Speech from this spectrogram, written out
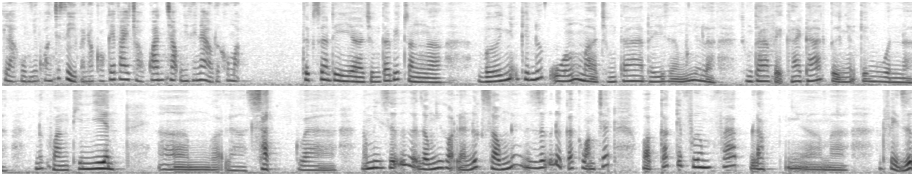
là gồm những khoáng chất gì và nó có cái vai trò quan trọng như thế nào được không ạ? Thực ra thì chúng ta biết rằng với những cái nước uống mà chúng ta thấy giống như là chúng ta phải khai thác từ những cái nguồn à, nước khoáng thiên nhiên um, gọi là sạch và nó mới giữ giống như gọi là nước sống đấy nó giữ được các khoáng chất hoặc các cái phương pháp lọc mà phải giữ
